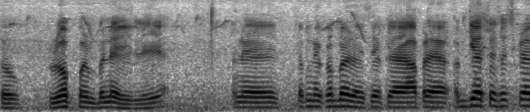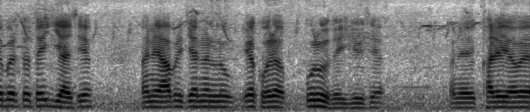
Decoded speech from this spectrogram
તો વ્લોગ પણ બનાવી લઈએ. અને તમને ખબર હશે કે આપણે અગિયારસો સબસ્ક્રાઈબર તો થઈ ગયા છે, અને આપણી ચેનલનું એક વર્ષ પૂરું થઈ ગયું છે. અને ખાલી હવે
